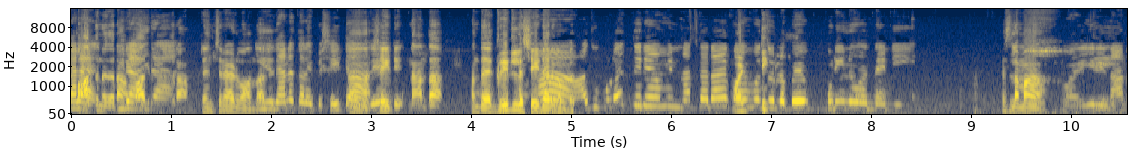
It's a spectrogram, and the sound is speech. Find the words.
தல, பாத்துனுக்கறான், இரு, பாத்துனுக்கறான். டென்ஷன் ஆயிடுவான் ஆளு. இதுதானே தலை இப்ப சைட் ஆகுது சைடு. நான் தான் அந்த கிரிட்ல ஆ, இருக்கும். அது கூட தெரியாம நத்தடா கோயம்புத்தூர்ல போய் புடின்னு வந்த நீ. பேசலாமா? நான்.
